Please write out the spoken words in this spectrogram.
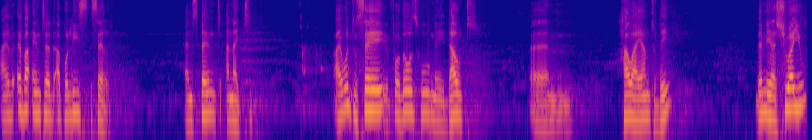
I have ever entered a police cell and spent a night. I want to say, for those who may doubt um, how I am today, let me assure you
